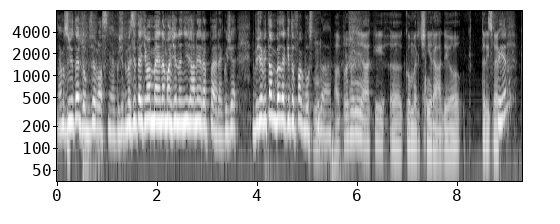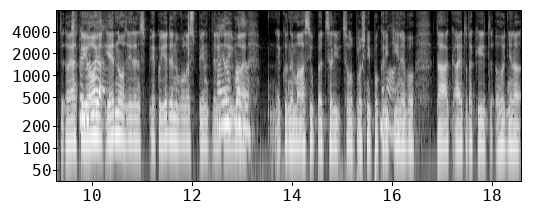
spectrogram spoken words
Já myslím, že to je dobře vlastně, jakože to mezi těma jménama, že není žádný rapper, jakože kdyby by tam byl, tak je to fakt ostuda. Ale proč není nějaký uh, komerční rádio, který to Spin? je, kte- no, jako Spin jo, jedno, jeden, jako jeden vole spin, který A tady má. Jako nemá asi úplně celý, celoplošný pokrytí Nemá, no. nebo tak a je to taky t- hodně na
